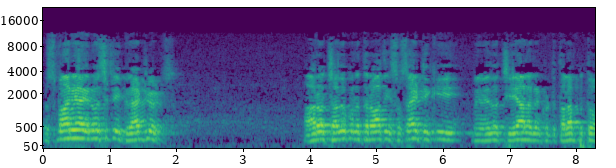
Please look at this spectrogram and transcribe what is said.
ఉస్మానియా యూనివర్సిటీ గ్రాడ్యుయేట్స్ ఆ రోజు చదువుకున్న తర్వాత ఈ సొసైటీకి మేము ఏదో చేయాలనేటువంటి తలంపుతో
